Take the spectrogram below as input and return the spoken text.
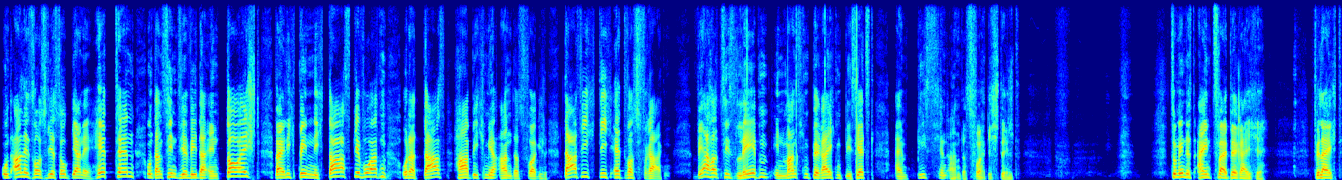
und alles, was wir so gerne hätten. Und dann sind wir wieder enttäuscht, weil ich bin nicht das geworden oder das habe ich mir anders vorgestellt. Darf ich dich etwas fragen? Wer hat sich das Leben in manchen Bereichen bis jetzt ein bisschen anders vorgestellt? Zumindest ein, zwei Bereiche. Vielleicht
